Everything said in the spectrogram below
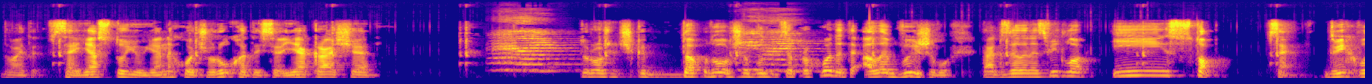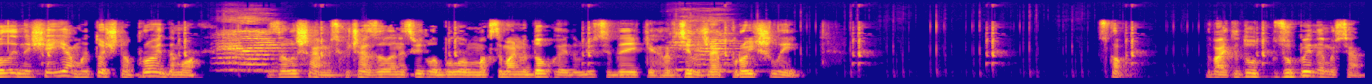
Давайте, все, я стою, я не хочу рухатися, я краще трошечки довше буду це проходити, але виживу. Так, зелене світло і стоп. Все, дві хвилини ще є, ми точно пройдемо. Залишаємось, хоча зелене світло було максимально довго, я дивлюся, деякі гравці вже пройшли. Стоп. Давайте тут зупинимося.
